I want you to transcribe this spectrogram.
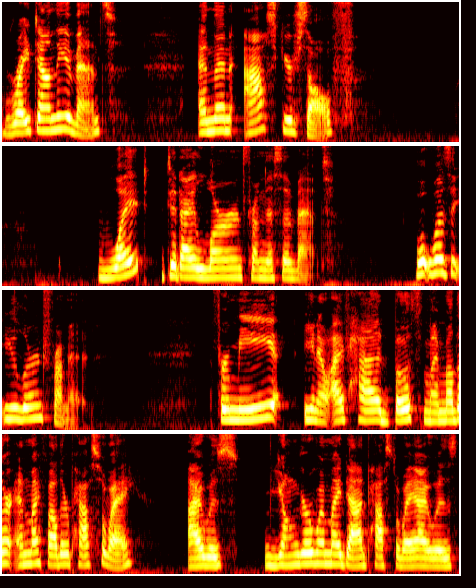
Write down the event and then ask yourself what did I learn from this event? What was it you learned from it? For me, you know, I've had both my mother and my father pass away. I was younger when my dad passed away. I was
